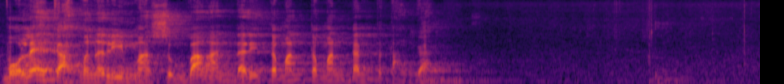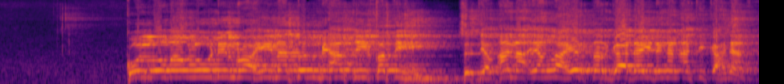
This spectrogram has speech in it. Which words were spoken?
bolehkah menerima sumbangan dari teman-teman dan tetangga? Kullu mauludin rahinatun bi aqiqatihi. Setiap anak yang lahir tergadai dengan akikahnya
